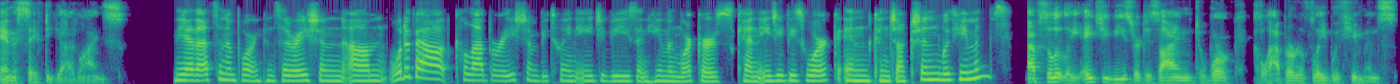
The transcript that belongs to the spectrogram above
and the safety guidelines. Yeah, that's an important consideration. Um, what about collaboration between AGVs and human workers? Can AGVs work in conjunction with humans? Absolutely. AGVs are designed to work collaboratively with humans.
